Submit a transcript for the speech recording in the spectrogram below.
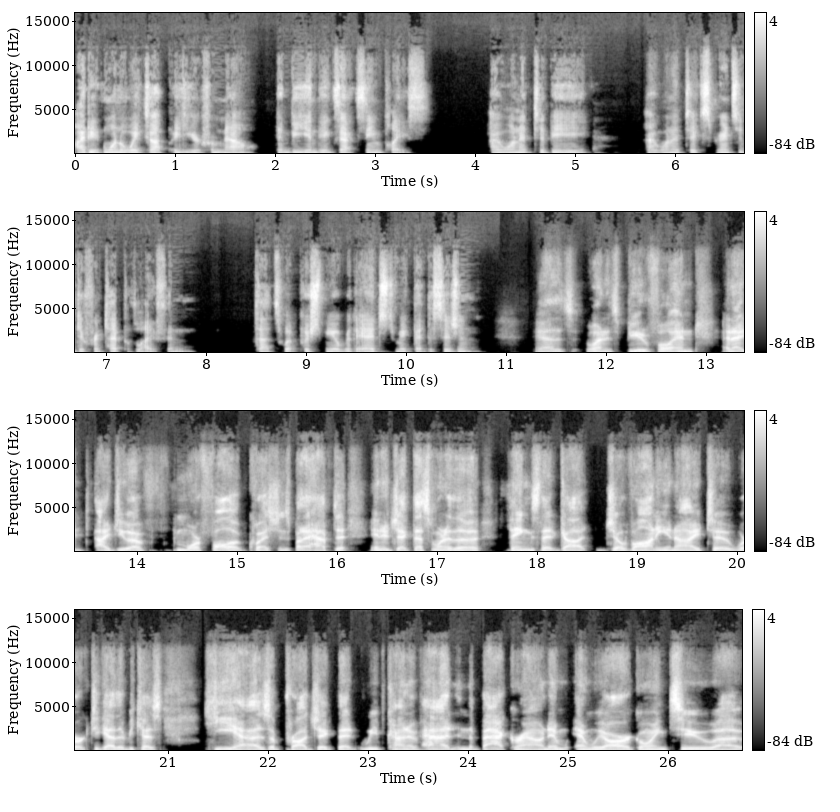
I didn't want to wake up a year from now and be in the exact same place. I wanted to be, I wanted to experience a different type of life. And that's what pushed me over the edge to make that decision. Yeah, that's one. It's beautiful, and and I I do have more follow up questions, but I have to interject. That's one of the things that got Giovanni and I to work together because he has a project that we've kind of had in the background, and and we are going to uh,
